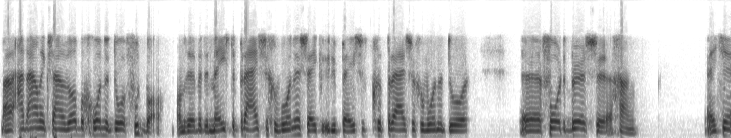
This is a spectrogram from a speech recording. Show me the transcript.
Maar uiteindelijk zijn we wel begonnen door voetbal. Want we hebben de meeste prijzen gewonnen, zeker Europese prijzen gewonnen door uh, voor de beursgang. Weet je,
